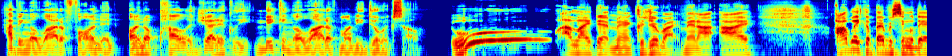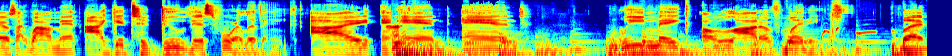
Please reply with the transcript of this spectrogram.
having a lot of fun, and unapologetically making a lot of money doing so. Ooh, I like that, man. Cause you're right, man. I I I wake up every single day. I was like, wow, man, I get to do this for a living. I and and we make a lot of money, but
